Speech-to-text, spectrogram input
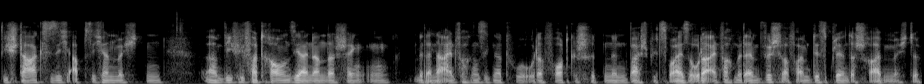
wie stark sie sich absichern möchten, äh, wie viel Vertrauen sie einander schenken mit einer einfachen Signatur oder fortgeschrittenen beispielsweise oder einfach mit einem Wisch auf einem Display unterschreiben möchte.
